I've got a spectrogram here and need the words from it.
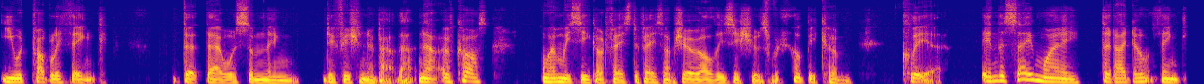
you would probably think that there was something deficient about that. Now, of course, when we see God face to face, I'm sure all these issues will become clear. In the same way that I don't think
